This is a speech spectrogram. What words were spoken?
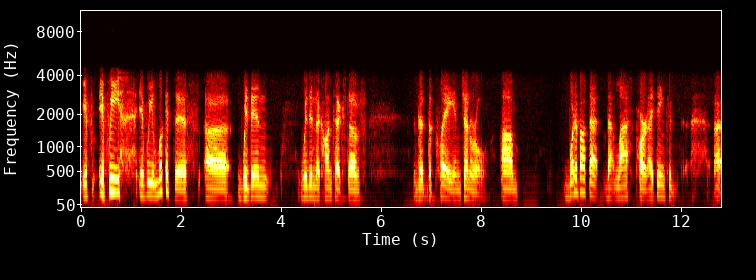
If if we if we look at this uh, within within the context of the the play in general. Um, what about that that last part? I think uh,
